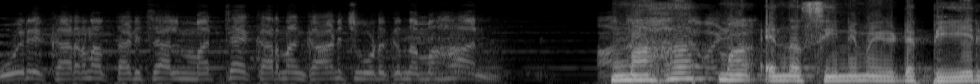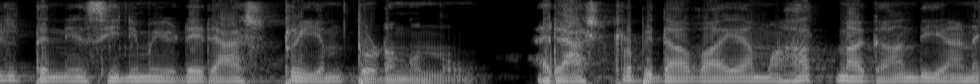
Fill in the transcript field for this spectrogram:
ഒരു കർണത്തടിച്ചാൽ മറ്റേ കർണം കാണിച്ചു കൊടുക്കുന്ന മഹാൻ മഹാത്മാ എന്ന സിനിമയുടെ പേരിൽ തന്നെ സിനിമയുടെ രാഷ്ട്രീയം തുടങ്ങുന്നു. രാഷ്ട്രപിതാവായ മഹാത്മാഗാന്ധിയാണ്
